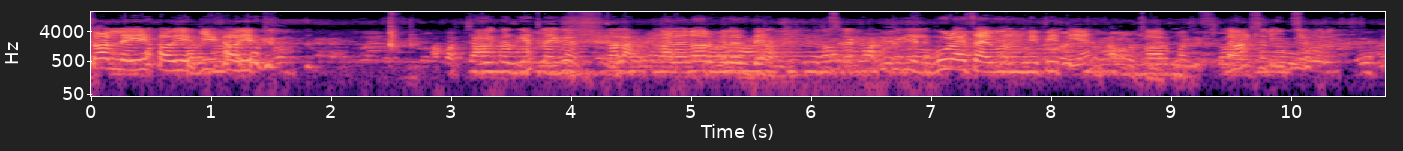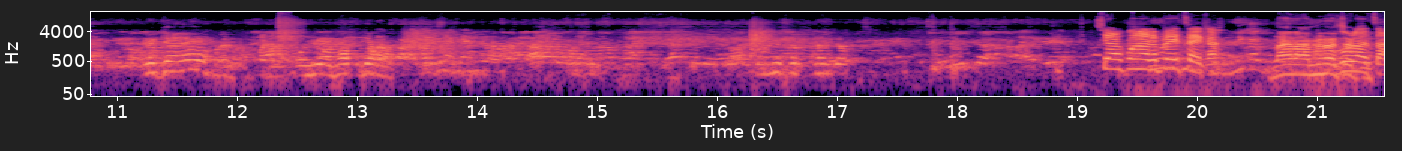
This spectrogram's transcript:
चाललंय. एकाव एक एकाव एक. एकच घेतलाय ग. चला मला नॉर्मलच द्या. दुसऱ्या गुळाचा आहे म्हणून मी पिते. नॉर्मल. चहा कोणाला प्यायचा आहे का? नाही ना आम्ही नाही गुळाचा.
